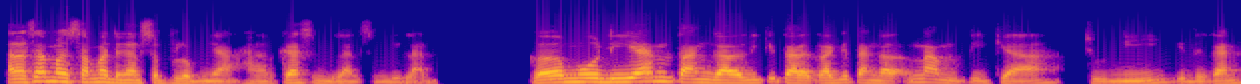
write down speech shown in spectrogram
Hal sama sama dengan sebelumnya harga 99. Kemudian tanggal ini kita lihat lagi tanggal 6 3 Juni gitu kan.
